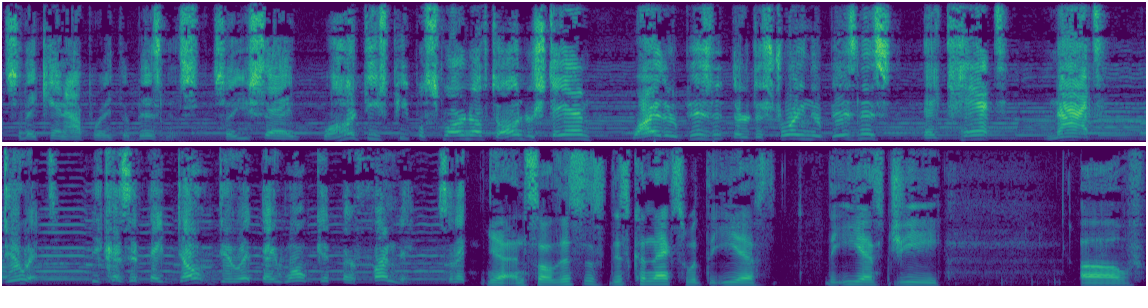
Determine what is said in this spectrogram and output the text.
So they can't operate their business. So you say, well, aren't these people smart enough to understand why their business, they're destroying their business? They can't not do it because if they don't do it, they won't get their funding. So they yeah, and so this is this connects with the ES the ESG of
